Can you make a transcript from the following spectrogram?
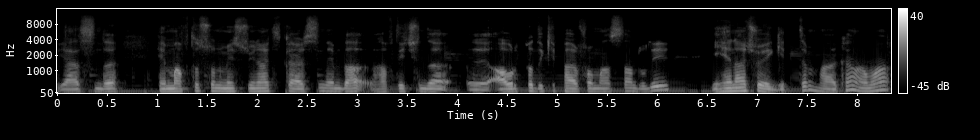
ya aslında hem hafta sonu Manchester United karşısında hem de hafta içinde e, Avrupa'daki performanstan dolayı Iheanacho'ya gittim Hakan ama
